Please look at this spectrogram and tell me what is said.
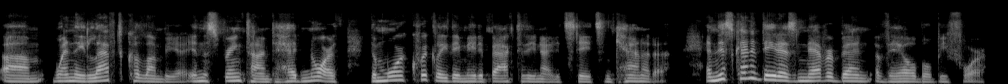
um, when they left Colombia in the springtime to head north, the more quickly they made it back to the United States and Canada. And this kind of data has never been available before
